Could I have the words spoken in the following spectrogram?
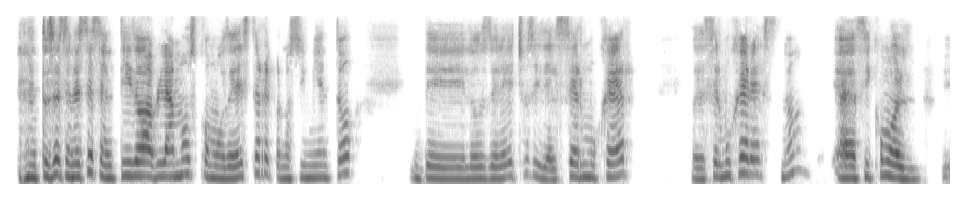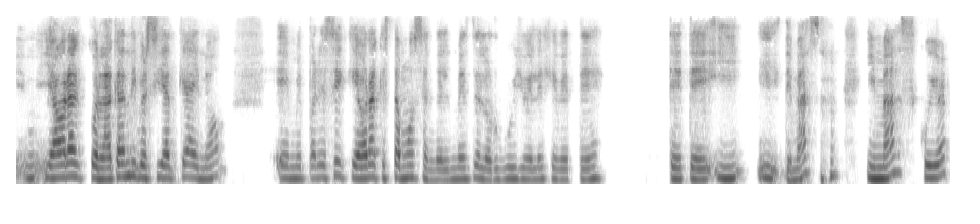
Entonces, en este sentido, hablamos como de este reconocimiento de los derechos y del ser mujer, de ser mujeres, ¿no? Así como, y ahora con la gran diversidad que hay, ¿no? Me parece que ahora que estamos en el mes del orgullo LGBT, TTI y demás, y más, queer,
